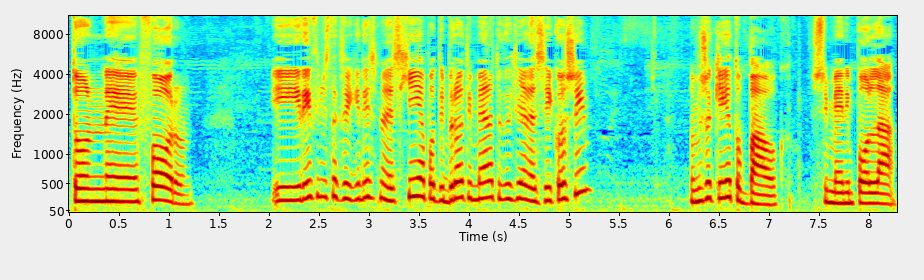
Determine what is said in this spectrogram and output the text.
των ε, φόρων. Η ρύθμιση θα ξεκινήσει να ισχύει από την πρώτη μέρα του 2020. Νομίζω και για τον ΠΑΟΚ σημαίνει πολλά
